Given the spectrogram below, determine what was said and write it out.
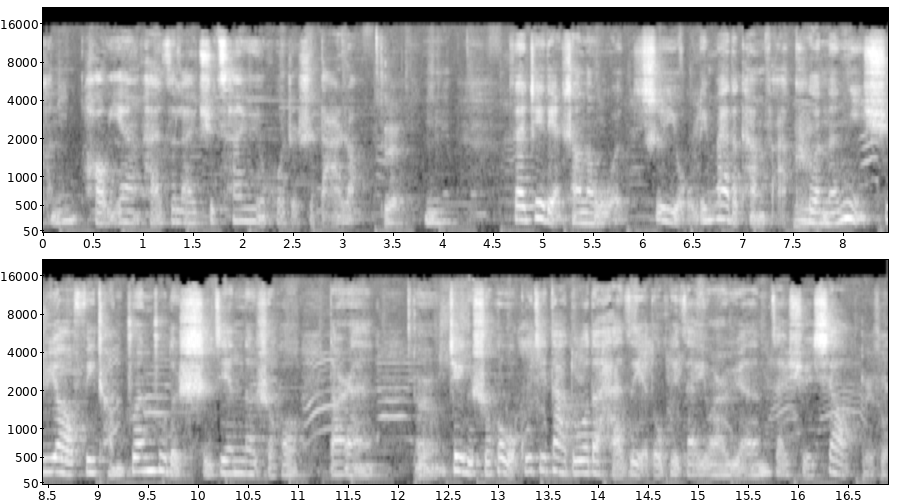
很讨厌孩子来去参与或者是打扰。对，嗯，在这点上呢，我是有另外的看法。嗯可能你需要非常专注的时间的时候，当然，嗯，这个时候我估计大多的孩子也都会在幼儿园、在学校。没错，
